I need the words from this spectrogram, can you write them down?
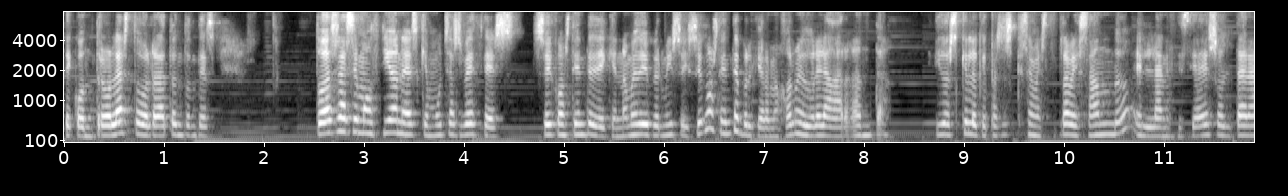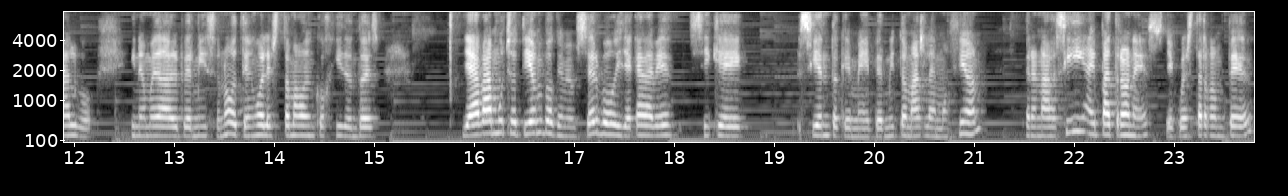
te controlas todo el rato. Entonces, todas las emociones que muchas veces soy consciente de que no me doy permiso y soy consciente porque a lo mejor me duele la garganta digo, es que lo que pasa es que se me está atravesando en la necesidad de soltar algo y no me he dado el permiso, ¿no? O tengo el estómago encogido, entonces ya va mucho tiempo que me observo y ya cada vez sí que siento que me permito más la emoción, pero aún así hay patrones que cuesta romper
